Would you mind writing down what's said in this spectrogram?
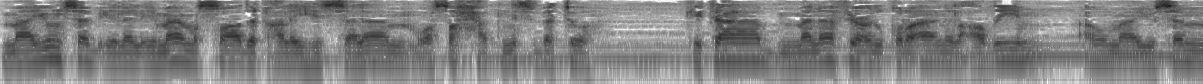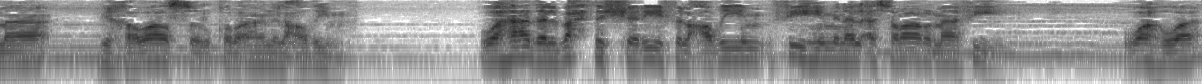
ما ينسب إلى الإمام الصادق عليه السلام وصحت نسبته كتاب منافع القرآن العظيم أو ما يسمى بخواص القرآن العظيم. وهذا البحث الشريف العظيم فيه من الأسرار ما فيه وهو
